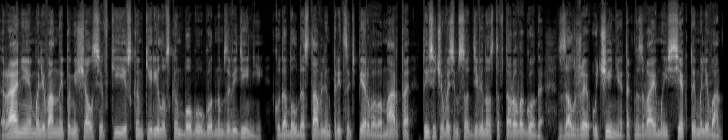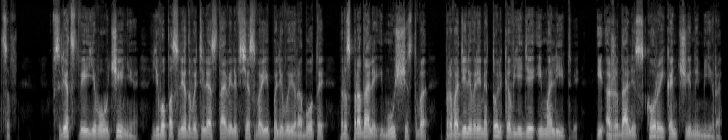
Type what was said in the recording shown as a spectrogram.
Ранее Маливанный помещался в Киевском Кирилловском богоугодном заведении, куда был доставлен 31 марта 1892 года за лжеучение так называемой секты маливанцев. Вследствие его учения его последователи оставили все свои полевые работы, распродали имущество, проводили время только в еде и молитве и ожидали скорой кончины мира.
